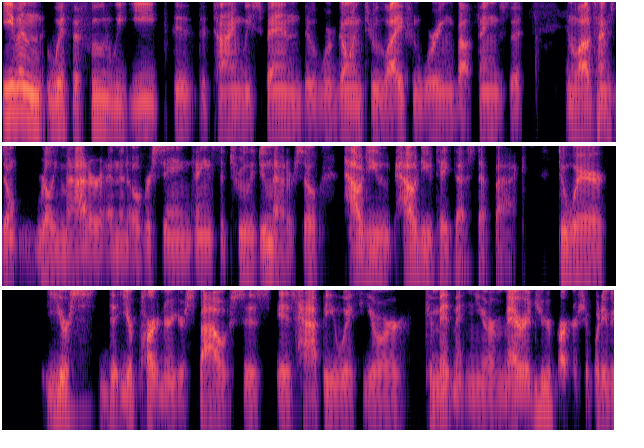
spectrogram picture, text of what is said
even with the food we eat, the the time we spend, that we're going through life and worrying about things that and a lot of times don't really matter and then overseeing things that truly do matter so how do you how do you take that step back to where your that your partner your spouse is is happy with your commitment and your marriage mm-hmm. your partnership whatever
